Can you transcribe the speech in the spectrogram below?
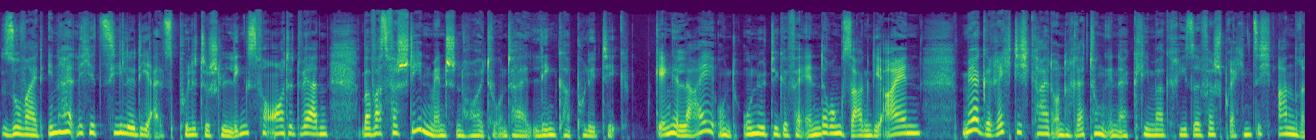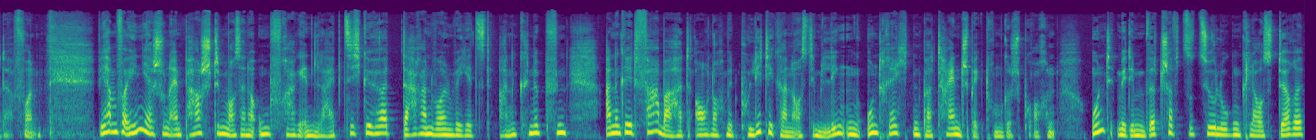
Soweit inhaltliche Ziele, die als politisch links verortet werden. Aber was verstehen Menschen heute unter linker Politik? Gängelei und unnötige Veränderung sagen die einen, mehr Gerechtigkeit und Rettung in der Klimakrise versprechen sich andere davon. Wir haben vorhin ja schon ein paar Stimmen aus einer Umfrage in Leipzig gehört, daran wollen wir jetzt anknüpfen. Annegret Faber hat auch noch mit Politikern aus dem linken und rechten Parteienspektrum gesprochen und mit dem Wirtschaftssoziologen Klaus Dörre,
